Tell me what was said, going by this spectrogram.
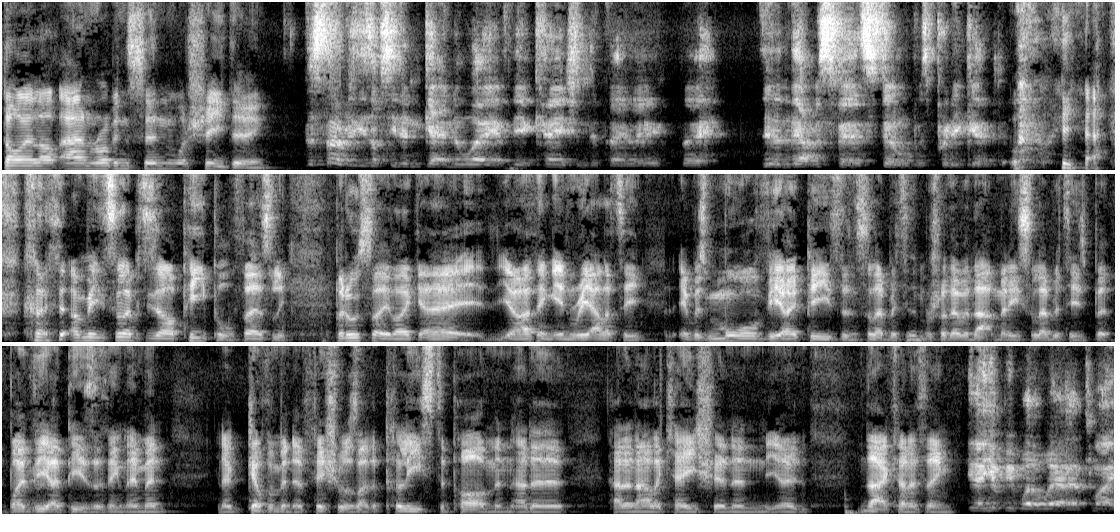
Dial up Anne Robinson. What's she doing? The celebrities obviously didn't get in the way of the occasion, did they? They, they the, the atmosphere still was pretty good. yeah, I mean, celebrities are people, firstly, but also like uh, you know, I think in reality it was more VIPs than celebrities. I'm not sure there were that many celebrities, but by VIPs I think they meant you know government officials, like the police department had a had an allocation and you know that kind of thing. You know, you'll be well aware of my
